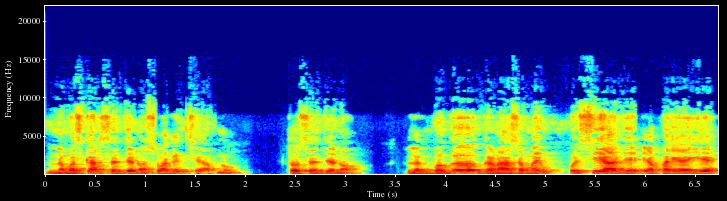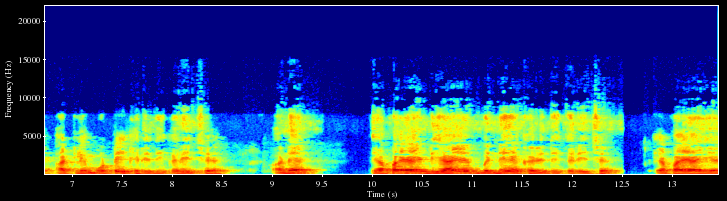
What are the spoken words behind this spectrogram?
નમસ્કાર સજ્જનો, સ્વાગત છે આપનું. તો સજ્જનો, લગભગ ઘણા સમય પછી આજે એફઆઈઆઈએ આટલી મોટી ખરીદી કરી છે અને એફઆઈઆઈ ડીઆઈએ બંનેએ ખરીદી કરી છે. એફઆઈઆઈએ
